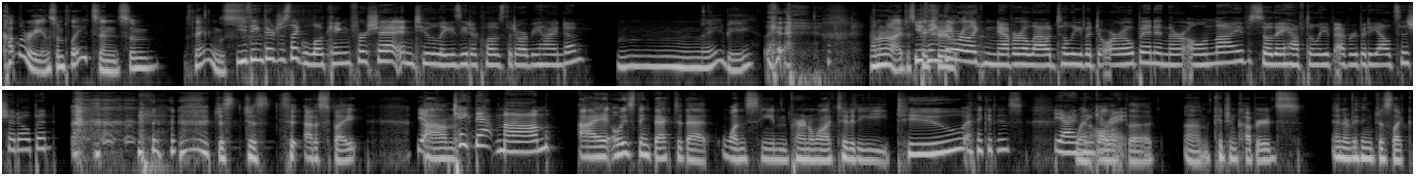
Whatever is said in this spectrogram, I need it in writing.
cutlery and some plates and some things. you think they're just like looking for shit and too lazy to close the door behind them? Mm, maybe I don't know. I just you think they were like never allowed to leave a door open in their own lives, so they have to leave everybody else's shit open? just just to, out of spite. Yeah. Um, Take that, mom. I always think back to that one scene in Paranormal Activity two, I think it is, Yeah, I when think all right. of the um, kitchen cupboards and everything just like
